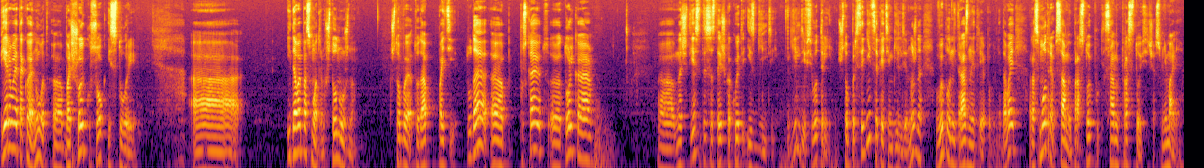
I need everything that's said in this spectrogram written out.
Первое такое, ну вот, э, большой кусок истории. А, и давай посмотрим, что нужно, чтобы туда пойти туда э, пускают э, только, э, значит, если ты состоишь в какой-то из гильдий. Гильдий всего три. Чтобы присоединиться к этим гильдиям, нужно выполнить разные требования. Давай рассмотрим самый простой путь. Самый простой сейчас. Внимание.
